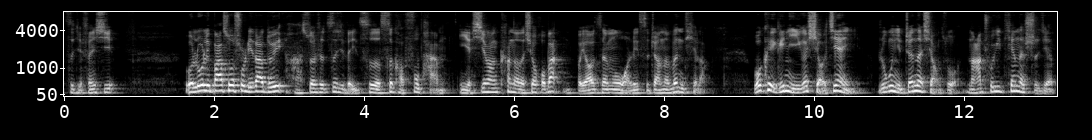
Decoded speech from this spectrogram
自己分析。我啰里吧嗦说了一大堆啊，算是自己的一次思考复盘，也希望看到的小伙伴不要再问我类似这样的问题了。我可以给你一个小建议，如果你真的想做，拿出一天的时间，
